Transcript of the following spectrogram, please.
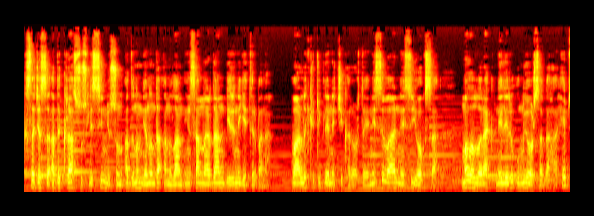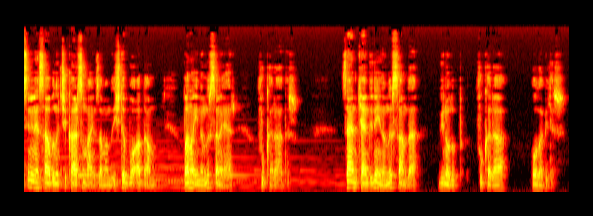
Kısacası adı Crassus Licinius'un adının yanında anılan insanlardan birini getir bana. Varlık kütüklerini çıkar ortaya. Nesi var nesi yoksa, mal olarak neleri umuyorsa daha hepsinin hesabını çıkarsın aynı zamanda. İşte bu adam bana inanırsan eğer fukaradır. Sen kendine inanırsan da gün olup fukara olabilir.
